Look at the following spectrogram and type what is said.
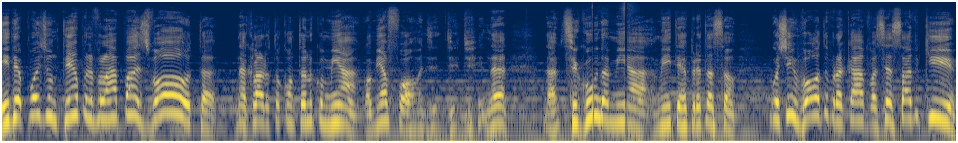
E depois de um tempo ele falou, rapaz, volta. Né, claro, eu estou contando com, minha, com a minha forma, de, de, de né, segundo a minha, minha interpretação. Agostinho, volta para cá, você sabe que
